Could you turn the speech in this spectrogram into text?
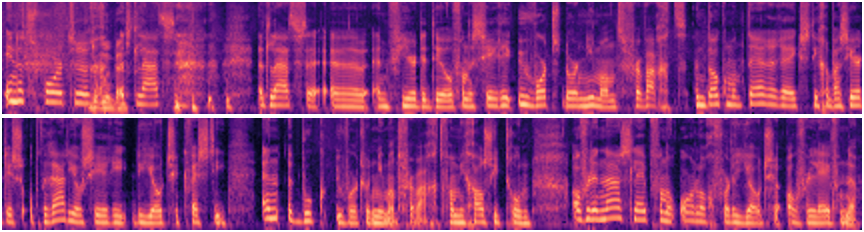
In het spoor terug het laatste, het laatste uh, en vierde deel van de serie U wordt door niemand verwacht. Een documentaire reeks die gebaseerd is op de radioserie De Joodse Kwestie. En het boek U wordt door niemand verwacht van Michal Citroen. Over de nasleep van de oorlog voor de Joodse overlevenden.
